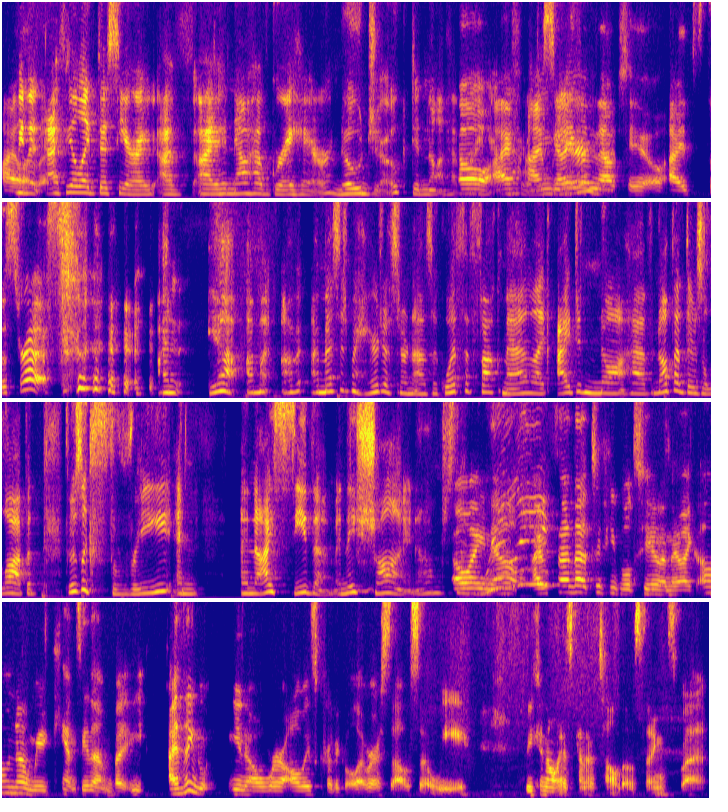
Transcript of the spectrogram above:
I, I mean, I feel like this year I, have I now have gray hair. No joke, did not have. Oh, I, I'm getting year. them now too. I, it's the stress. and yeah, I'm, I, I messaged my hairdresser and I was like, "What the fuck, man? Like, I did not have. Not that there's a lot, but there's like three, and and I see them and they shine. And I'm just oh, like, I know. I've said that to people too, and they're like, "Oh no, we can't see them." But I think you know we're always critical of ourselves, so we we can always kind of tell those things. But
